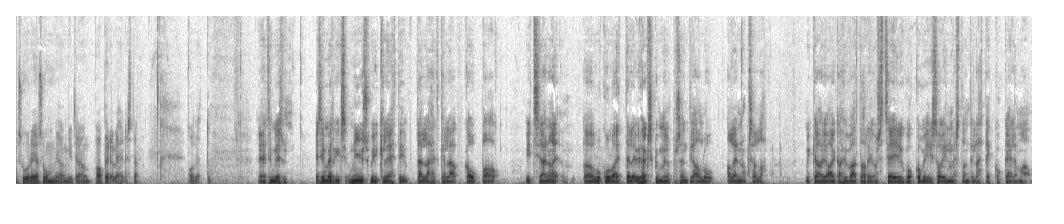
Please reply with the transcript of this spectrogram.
suuria summia, mitä on paperilehdestä otettu. Esimerkiksi, esimerkiksi Newsweek-lehti tällä hetkellä kauppaa itseään lukulaitteelle 90 prosenttia alennuksella, mikä on jo aika hyvä tarjous. Se ei ole kovin iso investointi lähteä kokeilemaan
